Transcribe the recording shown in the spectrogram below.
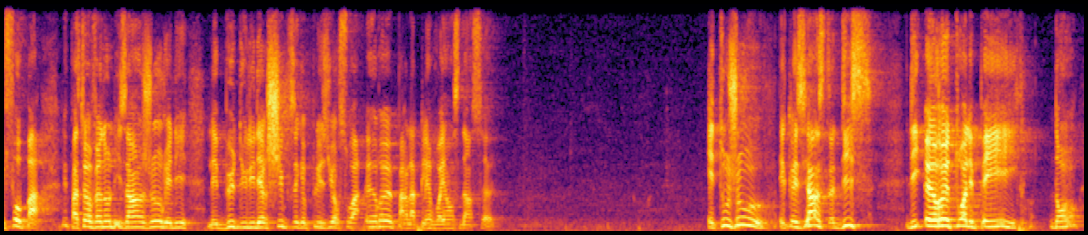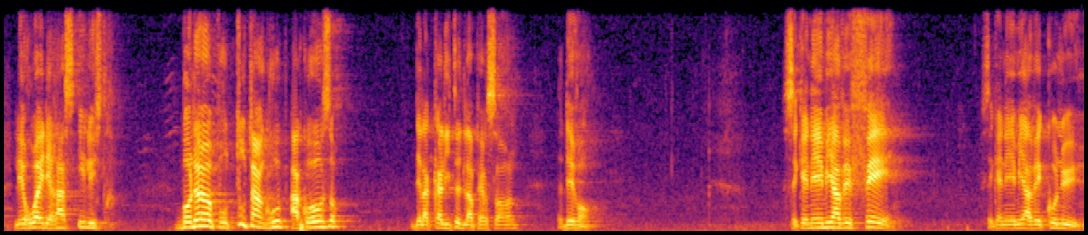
ne faut pas. Le pasteur Vernon disait un jour, il dit, le but du leadership, c'est que plusieurs soient heureux par la clairvoyance d'un seul. Et toujours, Ecclésiaste 10 dit, heureux toi les pays dont les rois et les races illustres. Bonheur pour tout un groupe à cause de la qualité de la personne devant. Ce que Néhémie avait fait, ce que Néhémie avait connu,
